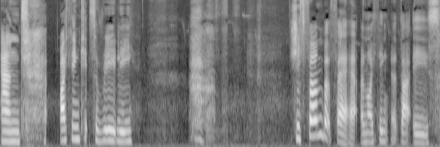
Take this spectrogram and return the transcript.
And I think it's a really, she's fun but fair, and I think that that is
